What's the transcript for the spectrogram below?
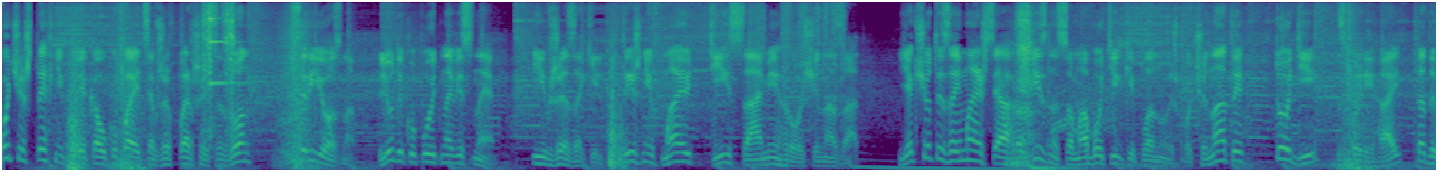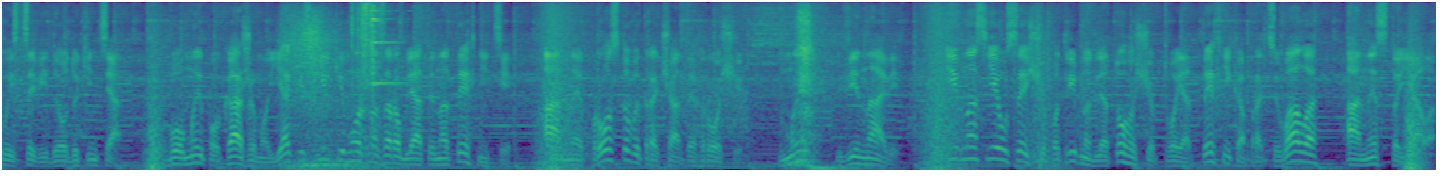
Хочеш техніку, яка окупається вже в перший сезон? Серйозно, люди купують навісне і вже за кілька тижнів мають ті самі гроші назад. Якщо ти займаєшся агробізнесом або тільки плануєш починати, тоді зберігай та дивись це відео до кінця. Бо ми покажемо, як і скільки можна заробляти на техніці, а не просто витрачати гроші. Ми Вінаві. І в нас є усе, що потрібно для того, щоб твоя техніка працювала, а не стояла.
